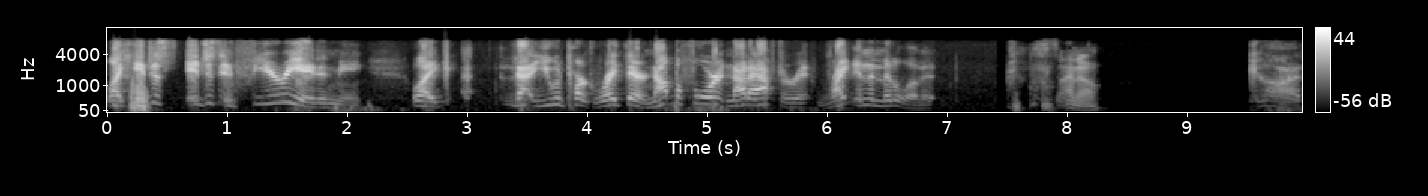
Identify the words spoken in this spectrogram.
Like it just it just infuriated me. Like that you would park right there, not before it, not after it, right in the middle of it. I know. God,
